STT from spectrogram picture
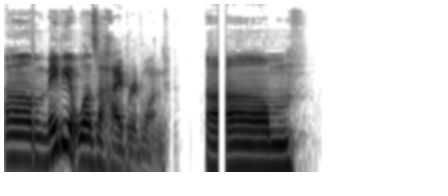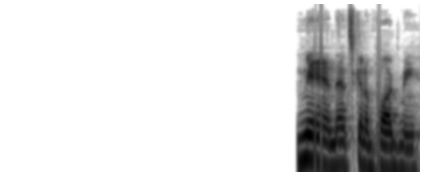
Um, maybe it was a hybrid one. Um, man, that's gonna bug me.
